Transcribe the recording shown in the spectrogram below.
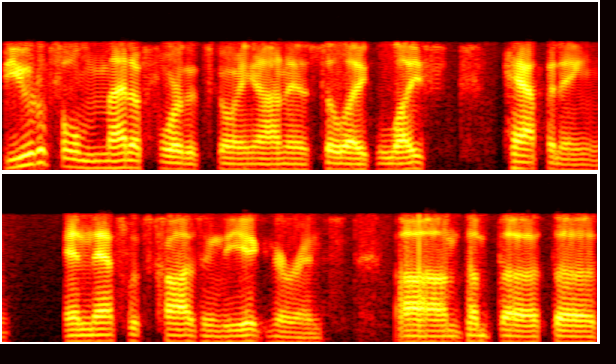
beautiful metaphor that's going on as to like life happening, and that's what's causing the ignorance. Um, the the the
